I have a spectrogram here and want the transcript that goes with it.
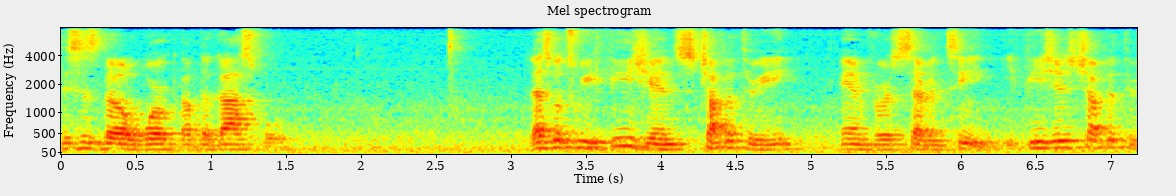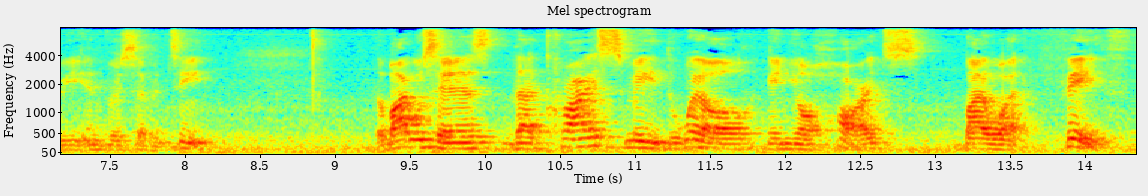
this is the work of the gospel. Let's go to Ephesians chapter 3 and verse 17. Ephesians chapter 3 and verse 17. The Bible says that Christ may dwell in your hearts by what? Faith.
